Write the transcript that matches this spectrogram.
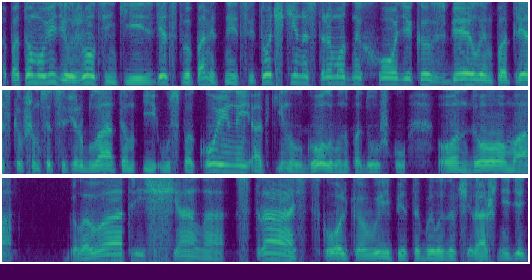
а потом увидел желтенькие из детства памятные цветочки на старомодных ходиках с белым потрескавшимся циферблатом и успокоенный откинул голову на подушку. Он дома. Голова трещала, страсть сколько выпито было за вчерашний день.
